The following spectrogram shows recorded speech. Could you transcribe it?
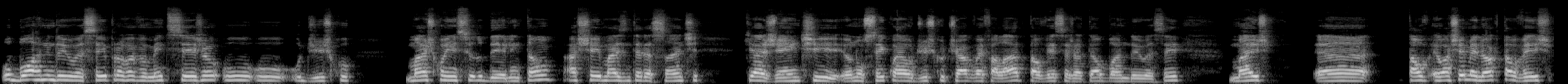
o Born in the USA provavelmente seja o, o, o disco mais conhecido dele. Então, achei mais interessante que a gente. Eu não sei qual é o disco que o Thiago vai falar, talvez seja até o Born in the USA, mas é, eu achei melhor que talvez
